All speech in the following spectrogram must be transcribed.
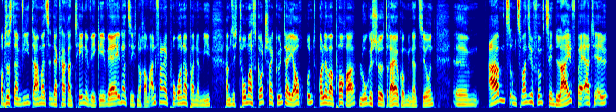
Ob sie es dann wie damals in der Quarantäne-WG, wer erinnert sich noch, am Anfang der Corona-Pandemie haben sich Thomas Gottschalk, Günther Jauch und Oliver Pocher, logische Dreierkombination, ähm, abends um 20.15 Uhr live bei RTL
